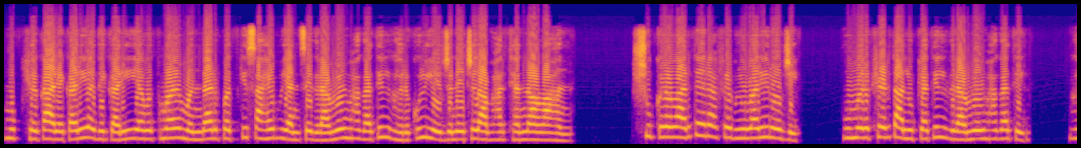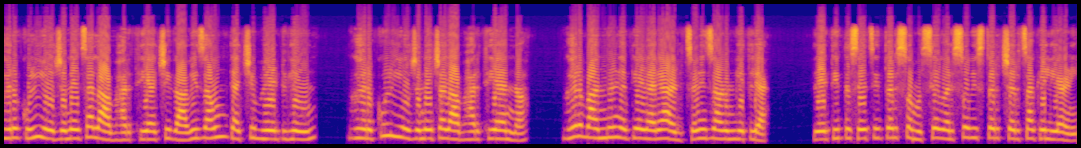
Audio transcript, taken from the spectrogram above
मुख्य कार्यकारी अधिकारी यवतमाळ मंदार पत्की साहेब यांचे ग्रामीण भागातील घरकुल योजनेच्या लाभार्थ्यांना आवाहन. शुक्रवार तेरा फेब्रुवारी रोजी उमरखेड तालुक्यातील ग्रामीण भागातील घरकुल योजनेचा लाभार्थी याची गावी जाऊन त्याची भेट घेऊन घरकुल योजनेच्या लाभार्थीयांना घर बांधण्यात येणाऱ्या अडचणी जाणून घेतल्या. रेती तसेच इतर समस्येवर सविस्तर चर्चा केली आणि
